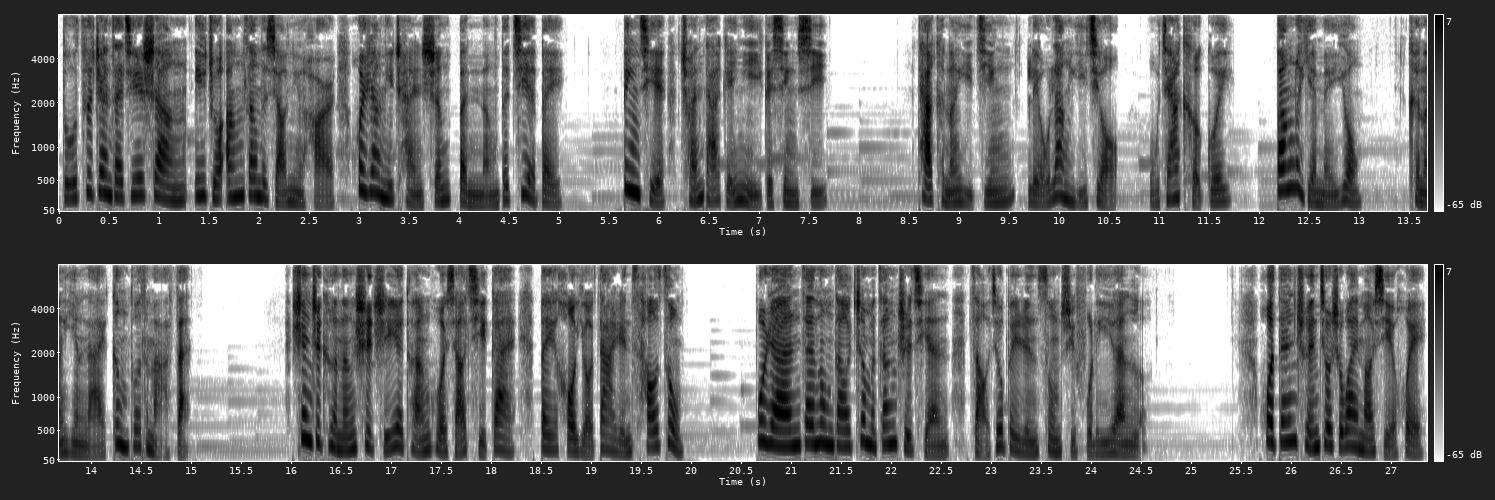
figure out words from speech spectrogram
独自站在街上，衣着肮脏的小女孩会让你产生本能的戒备，并且传达给你一个信息：他可能已经流浪已久，无家可归，帮了也没用，可能引来更多的麻烦，甚至可能是职业团伙小乞丐背后有大人操纵，不然在弄到这么脏之前，早就被人送去福利院了，或单纯就是外貌协会，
